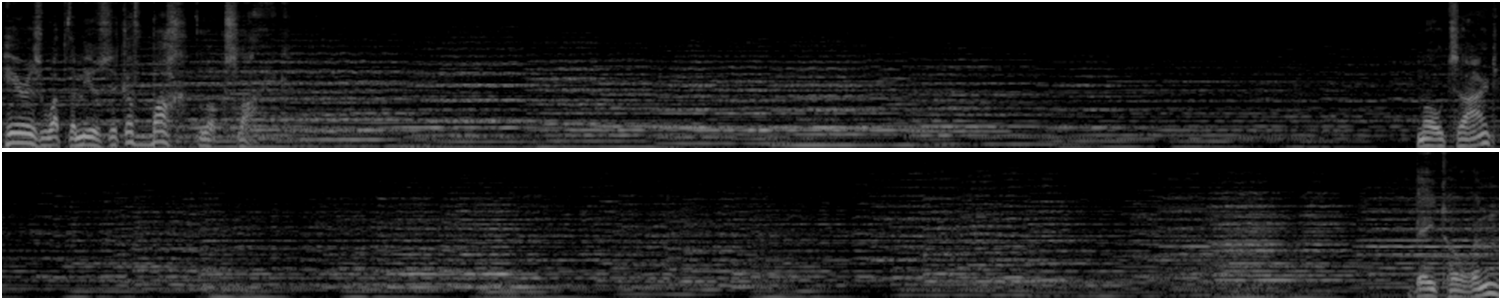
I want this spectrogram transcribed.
Here is what the music of Bach looks like. Mozart, Beethoven,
